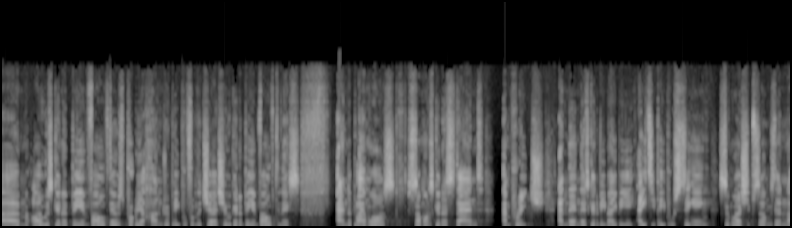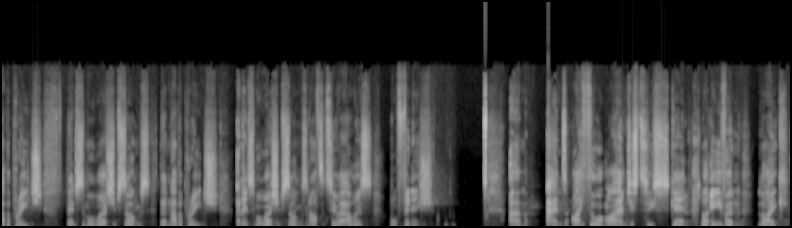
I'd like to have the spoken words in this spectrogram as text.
Um, I was going to be involved. There was probably 100 people from the church who were going to be involved in this. And the plan was someone's going to stand and preach. And then there's going to be maybe 80 people singing some worship songs. Then another preach, then some more worship songs, then another preach, and then some more worship songs. And after two hours, we'll finish. Um, and I thought, I am just too scared. Like, even like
